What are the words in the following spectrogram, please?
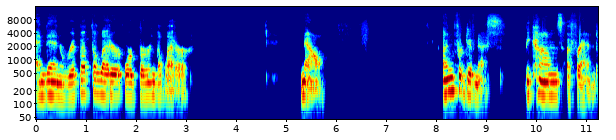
and then rip up the letter or burn the letter. Now, unforgiveness becomes a friend.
